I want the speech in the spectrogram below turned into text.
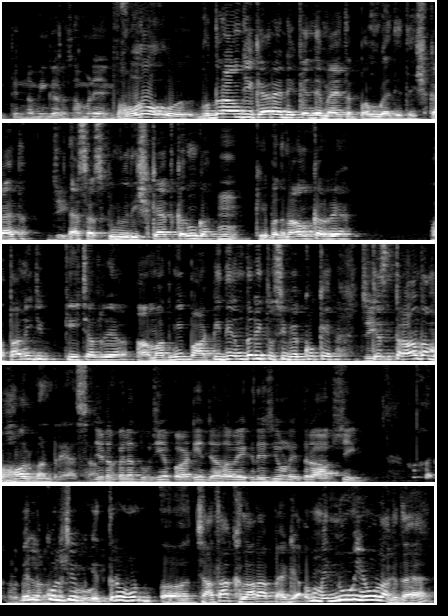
ਇਹ ਤੇ ਨਵੀਂ ਗੱਲ ਸਾਹਮਣੇ ਆ ਗਈ। ਹੁਣ ਉਹ ਬੁੱਧਰਾਮ ਜੀ ਕਹਿ ਰਹੇ ਨੇ ਕਹਿੰਦੇ ਮੈਂ ਤਾਂ ਪਾਉਂਗਾ ਇਹਦੀ ਤੇ ਸ਼ਿਕਾਇਤ। ਜੀ। ਐਸਐਸਪੀ ਨੂੰ ਇਹਦੀ ਸ਼ਿਕਾਇਤ ਕਰੂੰਗਾ। ਕਿ ਬਦਨਾਮ ਕਰ ਰਿਹਾ। ਪਤਾ ਨਹੀਂ ਜੀ ਕੀ ਚੱਲ ਰਿਹਾ। ਆਮ ਆਦਮੀ ਪਾਰਟੀ ਦੇ ਅੰਦਰ ਹੀ ਤੁਸੀਂ ਵੇਖੋ ਕਿ ਕਿਸ ਤਰ੍ਹਾਂ ਦਾ ਮਾਹੌਲ ਬਣ ਰਿਹਾ ਸਾ ਜਿਹੜਾ ਪਹਿਲਾਂ ਦੂਜੀਆਂ ਪਾਰਟੀਆਂ ਜ਼ਿਆਦਾ ਵੇਖਦੇ ਸੀ ਹੁਣ ਇੱਧਰ ਆਪਸੀ ਬਿਲਕੁਲ ਜੀ ਇੱਧਰ ਹੁਣ ਜ਼ਿਆਦਾ ਖਲਾਰਾ ਪੈ ਗਿਆ। ਔਰ ਮੈਨੂੰ ਇਉਂ ਲੱਗਦਾ ਹੈ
